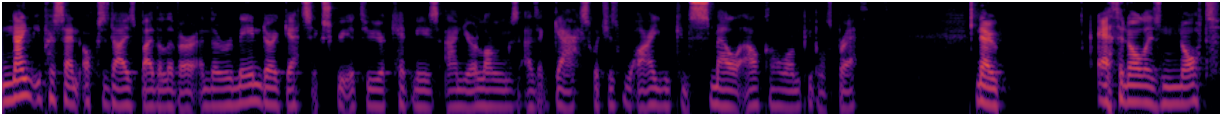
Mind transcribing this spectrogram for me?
90% oxidized by the liver, and the remainder gets excreted through your kidneys and your lungs as a gas, which is why we can smell alcohol on people's breath. Now, ethanol is not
